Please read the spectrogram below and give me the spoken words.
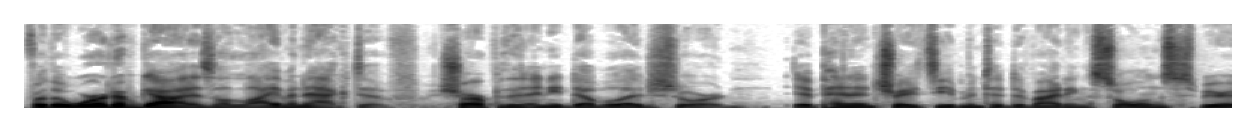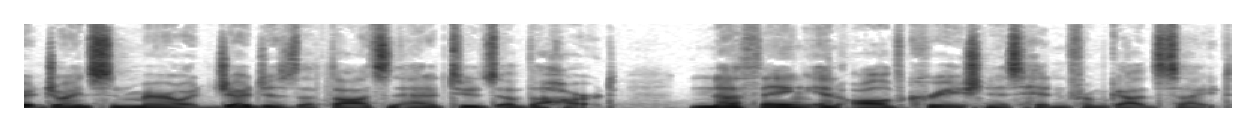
For the word of God is alive and active, sharper than any double-edged sword. It penetrates even to dividing soul and spirit, joints and marrow. It judges the thoughts and attitudes of the heart. Nothing in all of creation is hidden from God's sight.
